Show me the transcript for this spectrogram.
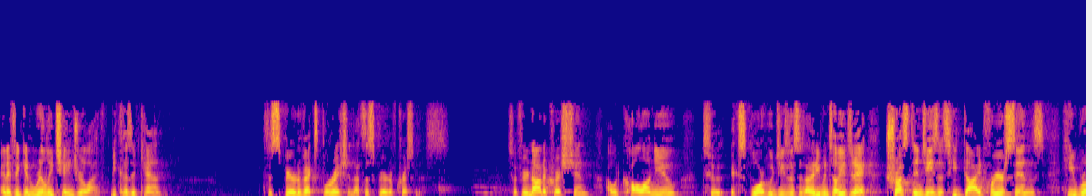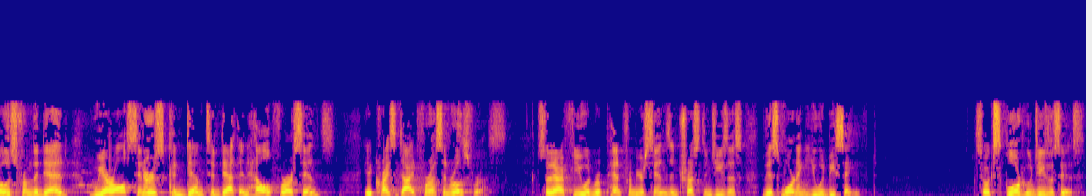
and if it can really change your life, because it can. It's a spirit of exploration. That's the spirit of Christmas. So if you're not a Christian, I would call on you to explore who Jesus is. I'd even tell you today, trust in Jesus. He died for your sins. He rose from the dead. We are all sinners condemned to death and hell for our sins. Yet Christ died for us and rose for us. So that if you would repent from your sins and trust in Jesus this morning, you would be saved. So explore who Jesus is.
